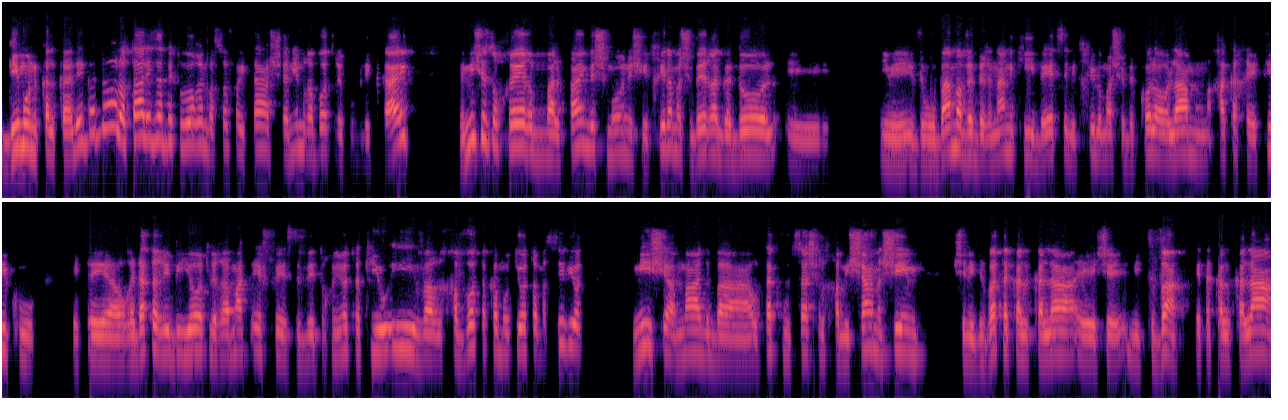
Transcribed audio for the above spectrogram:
דמון כלכלי גדול, אותה אליזבת וורן בסוף הייתה שנים רבות רפובליקאית, ומי שזוכר ב-2008 שהתחיל המשבר הגדול, ואובמה וברננקי בעצם התחילו מה שבכל העולם אחר כך העתיקו את אה, הורדת הריביות לרמת אפס ותוכניות ה-QE וההרחבות הכמותיות המסיביות, מי שעמד באותה קבוצה של חמישה אנשים שנתבע את הכלכלה, אה, שנתבע את הכלכלה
